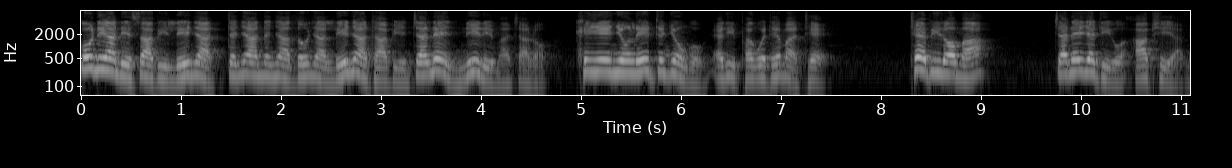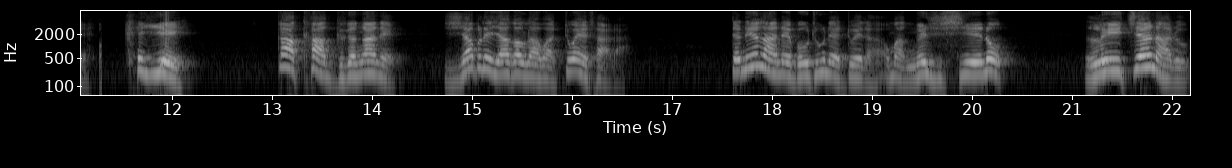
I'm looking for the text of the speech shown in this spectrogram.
ကိုနေ့ကနေစပြီး၄ညတညနှစ်ညသုံးည၄ညထားပြီးကြံတဲ့နေ့တွေမှာကြတော့ခရင်ညွန်လေးတညွန့်ကိုအဲ့ဒီဖန်ခွက်ထဲမှာထည့်ထည့်ပြီးတော့မှကျန်တဲ့ရက်တွေကိုအားဖြည့်ရမယ်ခရေကခဂဂငါနဲ့ရပ်ပလက်ရကောက်လာကတွဲထားတာတနင်္လာနဲ့ဗုဒ္ဓနဲ့တွဲတာဥမာငရှင်တို့လေကျန်းတာတို့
